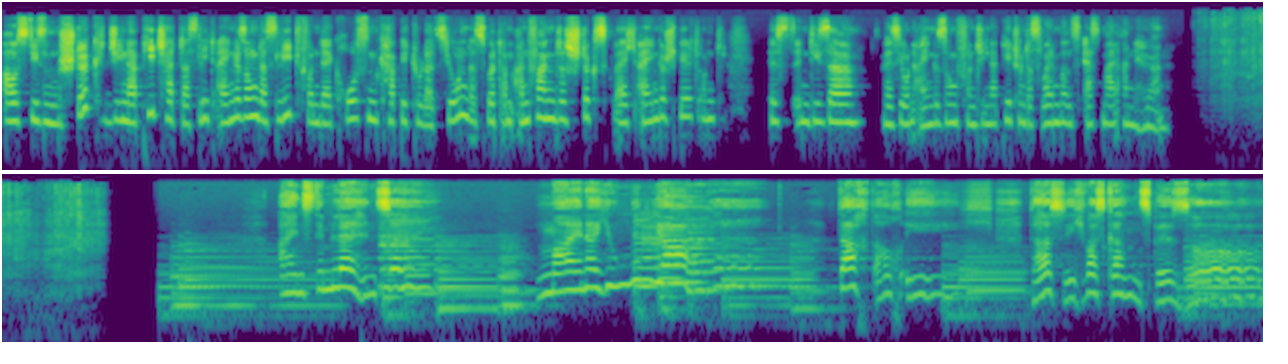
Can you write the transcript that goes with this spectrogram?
aus diesem Stück. Gina Peach hat das Lied eingesungen, das Lied von der großen Kapitulation. Das wird am Anfang des Stücks gleich eingespielt und ist in dieser Version eingesungen von Gina Peach und das wollen wir uns erstmal anhören. Einst im Lenze meiner jungen Jahre dacht auch ich, dass ich was ganz Besonderes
